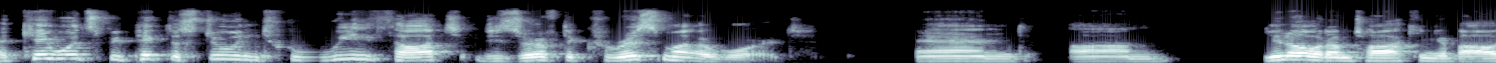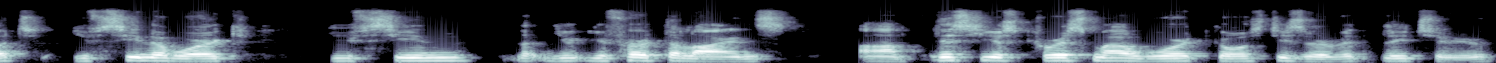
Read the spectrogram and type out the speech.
At K-Woods, we picked a student who we thought deserved a Charisma Award. And um, you know what I'm talking about. You've seen the work, you've seen, the, you, you've heard the lines. Um, this year's Charisma Award goes deservedly to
